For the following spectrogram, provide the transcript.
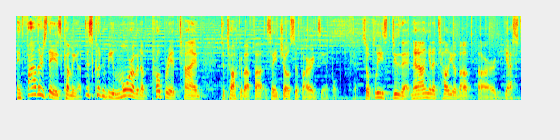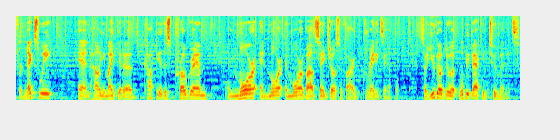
And Father's Day is coming up. This couldn't be more of an appropriate time to talk about St. Joseph, our example. So please do that. And then I'm going to tell you about our guest for next week and how you might get a copy of this program and more and more and more about St. Joseph, our great example. So you go do it. We'll be back in two minutes.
